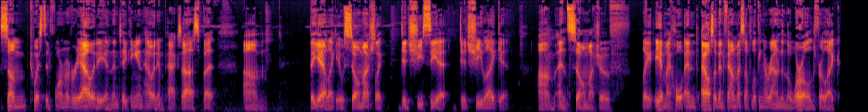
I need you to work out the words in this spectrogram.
some twisted form of reality and then taking in how it impacts us. But um but yeah, like it was so much like did she see it? Did she like it? Um, and so much of like yeah my whole and i also then found myself looking around in the world for like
